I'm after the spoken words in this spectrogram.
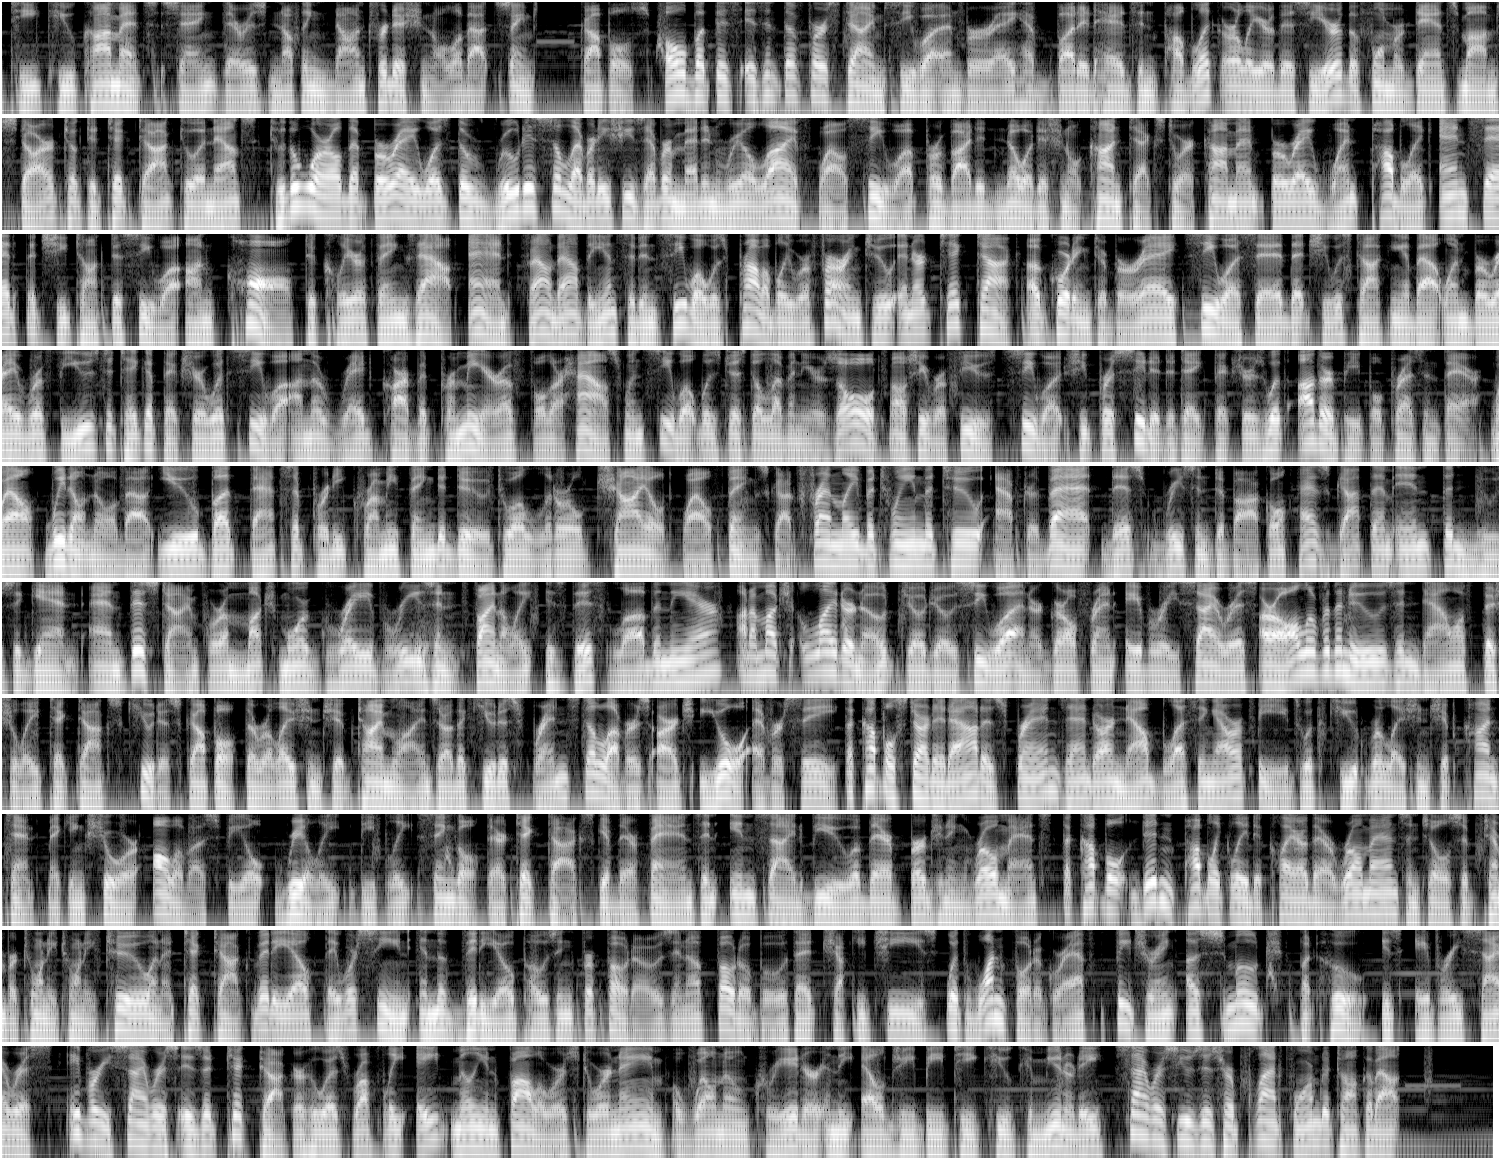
LGBTQ comments, saying there is nothing non traditional about same couples. Oh, but this isn't the first time Siwa and Bure have butted heads in public. Earlier this year, the former Dance Mom star took to TikTok to announce to the world that Bure was the rudest celebrity she's ever met in real life. While Siwa provided no additional context to her comment, Bure went public and said that she talked to Siwa on call to clear things out and found out the incident Siwa was probably referring to in her TikTok. According to Bure, Siwa said that she was talking about when Bure refused refused to take a picture with Siwa on the red carpet premiere of Fuller House when Siwa was just 11 years old. While she refused Siwa, she proceeded to take pictures with other people present there. Well, we don't know about you, but that's a pretty crummy thing to do to a literal child. While things got friendly between the two after that, this recent debacle has got them in the news again, and this time for a much more grave reason. Finally, is this love in the air? On a much lighter note, JoJo Siwa and her girl girlfriend Avery Cyrus are all over the news and now officially TikTok's cutest couple. The relationship timelines are the cutest friends to lovers arch you'll ever see. The couple started out as friends and are now blessing our feeds with cute relationship content, making sure all of us feel really deeply single. Their TikToks give their fans an inside view of their burgeoning romance. The couple didn't publicly declare their romance until September 2022 in a TikTok video. They were seen in the video posing posing for photos in a photo booth at Chuck E. Cheese, with one photograph featuring a smooch. But who is Avery Cyrus? Avery Cyrus is a TikToker who has roughly 8 million followers to her name. A well known creator in the LGBTQ community, Cyrus uses her platform to talk about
